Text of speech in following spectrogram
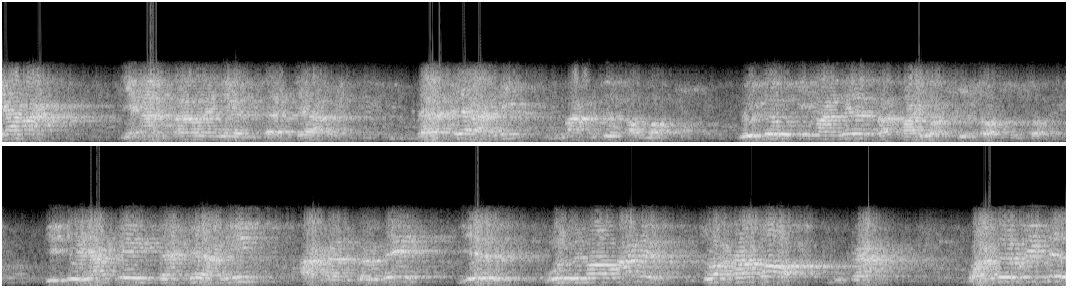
kiamat. Yang antaranya Dajjal. Dajjal ni makhluk Allah. Duduk di mana tak payah susah-susah. Kita yakin Dajjal ni akan terbit. Ya. Mula mana? Suara apa? Bukan. Warga berita?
